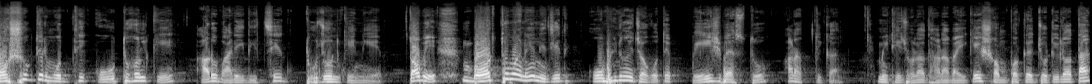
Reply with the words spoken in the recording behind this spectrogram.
দর্শকদের মধ্যে কৌতূহলকে আরও বাড়িয়ে দিচ্ছে দুজনকে নিয়ে। তবে বর্তমানে নিজের অভিনয় জগতে বেশ ব্যস্ত আরাত্রিকা। মিঠি ঝোলা ধারাবাহিকের সম্পর্কের জটিলতা,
